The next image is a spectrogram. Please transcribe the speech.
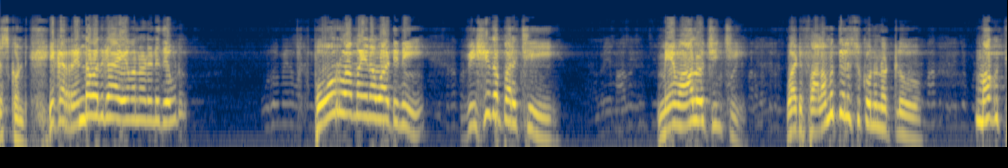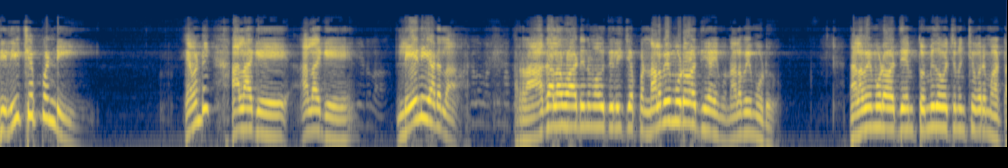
చేసుకోండి. ఇక రెండవదిగా ఏమన్నాడండి దేవుడు? పూర్వమైన వాటిని విషిదపరిచి మేము ఆలోచించి వాటి ఫలము తెలుసుకొనున్నట్లు మాకు తెలియచెప్పండి. ఏమండి? అలాగే అలాగే లేని ఎడల రాగలవాడిని మాకు తెలియచెప్పండి. నలభై మూడో అధ్యాయము నలభై మూడు. నలభై మూడో అధ్యాయం తొమ్మిదో వచ్చిన చివరి మాట.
